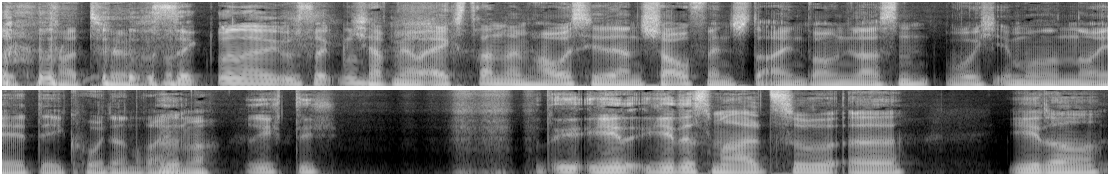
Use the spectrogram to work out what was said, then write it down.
Dekorateur. sagt man, eigentlich- sagt man Ich habe mir auch extra in meinem Haus hier ein Schaufenster einbauen lassen, wo ich immer neue Deko dann reinmache. Richtig. Je, jedes Mal zu äh, jeder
